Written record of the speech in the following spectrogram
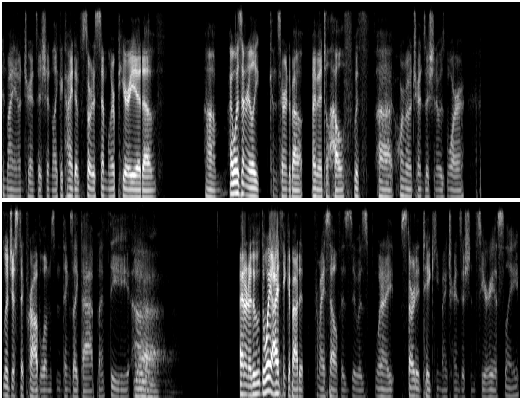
in my own transition like a kind of sort of similar period of um, I wasn't really concerned about my mental health with uh, hormone transition. It was more logistic problems and things like that. But the um, yeah. I don't know the, the way I think about it for myself is it was when I started taking my transition seriously.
